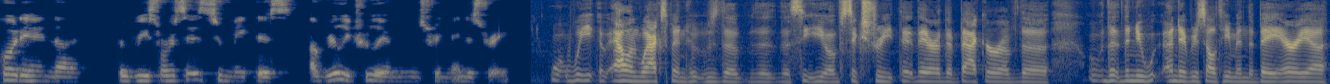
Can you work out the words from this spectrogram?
put in the, the resources to make this a really truly a mainstream industry we Alan Waxman, who's the, the, the CEO of Sixth Street, they're the backer of the the, the new NWSL team in the Bay Area.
